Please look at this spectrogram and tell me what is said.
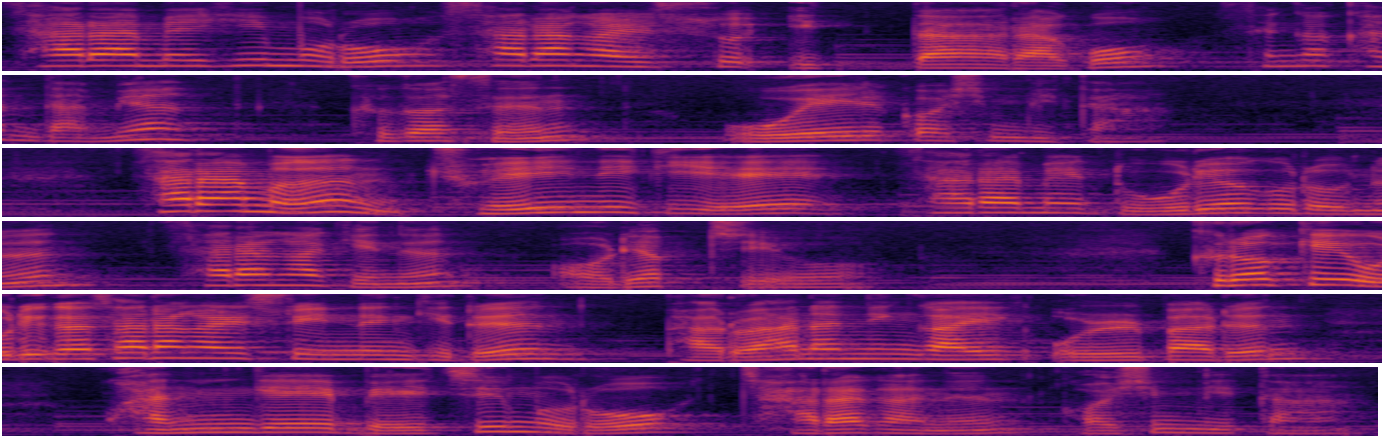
사람의 힘으로 사랑할 수 있다라고 생각한다면 그것은 오해일 것입니다. 사람은 죄인이기에 사람의 노력으로는 사랑하기는 어렵지요. 그렇게 우리가 사랑할 수 있는 길은 바로 하나님과의 올바른 관계 맺음으로 자라가는 것입니다.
